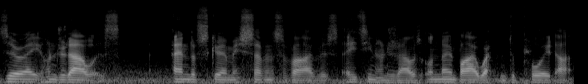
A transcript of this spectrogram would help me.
0800 hours. End of skirmish, 7 survivors. 1800 hours. Unknown bioweapon deployed at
